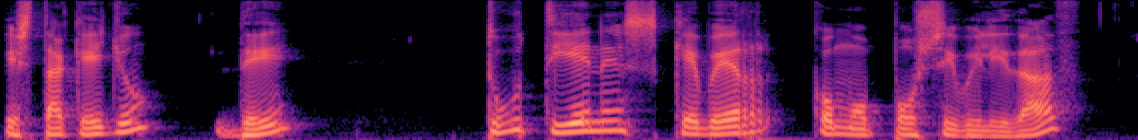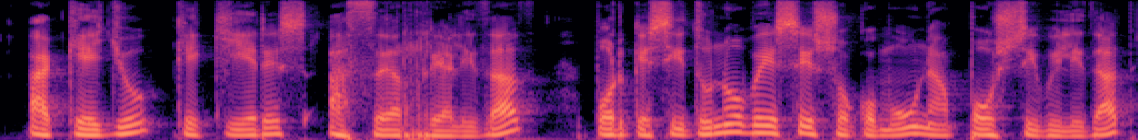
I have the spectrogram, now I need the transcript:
está aquello de tú tienes que ver como posibilidad aquello que quieres hacer realidad, porque si tú no ves eso como una posibilidad,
